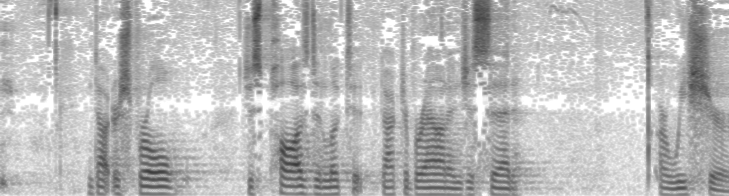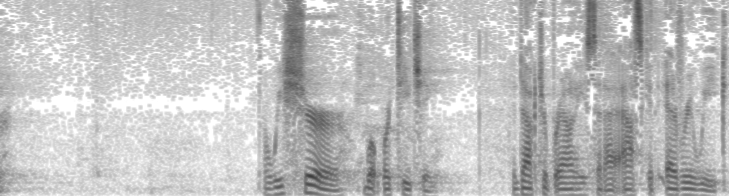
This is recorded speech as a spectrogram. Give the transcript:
And Dr. Sproul just paused and looked at Dr. Brown and just said, Are we sure? Are we sure what we're teaching? And Dr. Brown, he said, I ask it every week.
